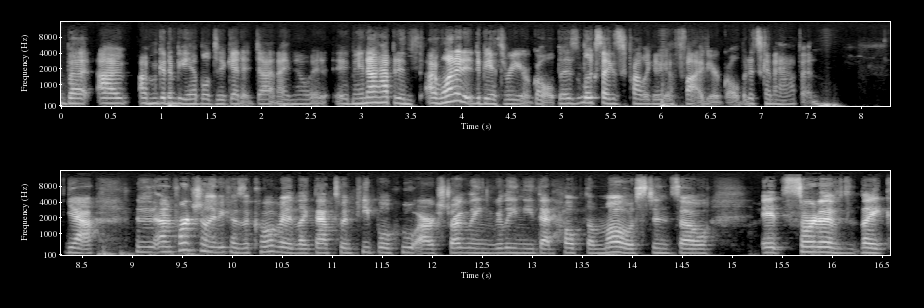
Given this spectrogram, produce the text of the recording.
but I, I'm going to be able to get it done. I know it, it may not happen. In, I wanted it to be a three year goal, but it looks like it's probably going to be a five year goal, but it's going to happen. Yeah. And unfortunately, because of COVID, like that's when people who are struggling really need that help the most. And so it's sort of like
